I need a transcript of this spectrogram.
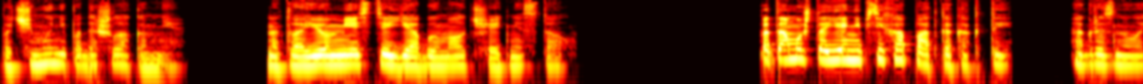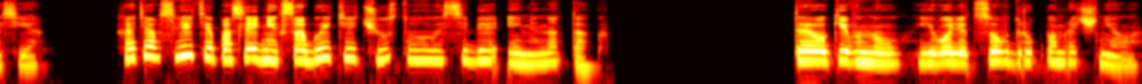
почему не подошла ко мне? На твоем месте я бы молчать не стал. Потому что я не психопатка, как ты, огрызнулась я. Хотя в свете последних событий чувствовала себя именно так. Тео кивнул, его лицо вдруг помрачнело.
